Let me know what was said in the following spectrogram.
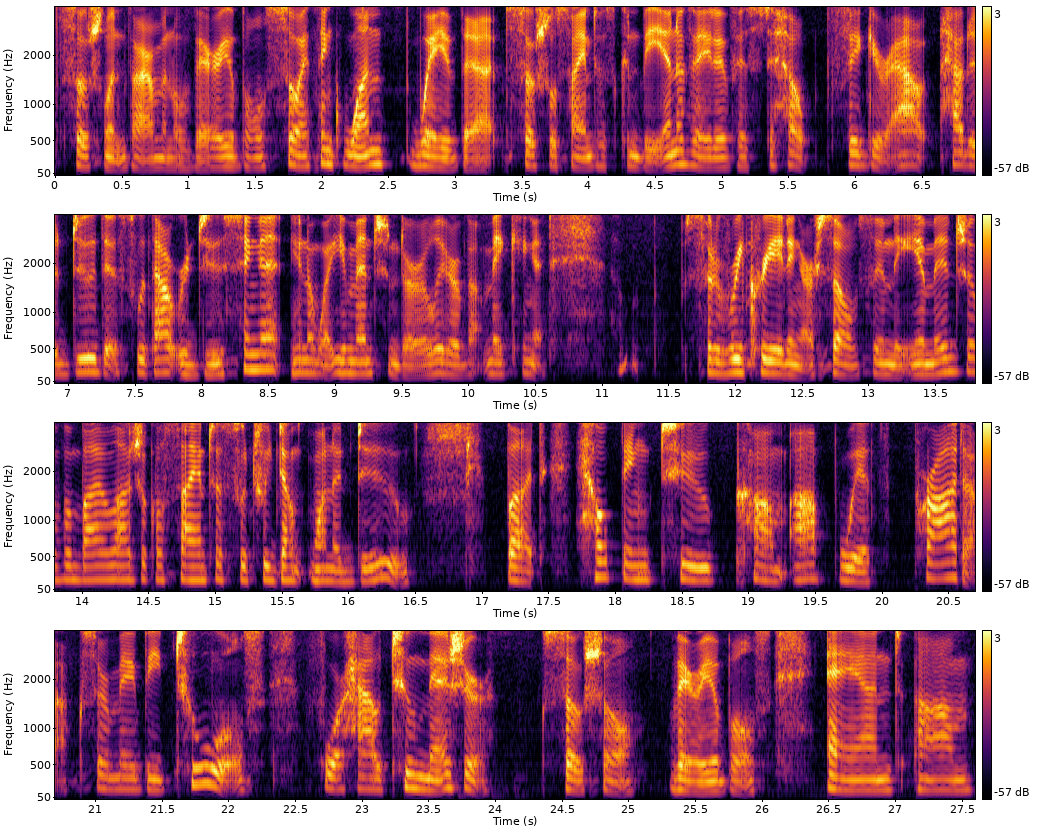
social environmental variables? So I think one way that social scientists can be innovative is to help figure out how to do this without reducing it. You know what you mentioned earlier about making it sort of recreating ourselves in the image of a biological scientist, which we don't want to do, but helping to come up with products or maybe tools for how to measure social variables. And um,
